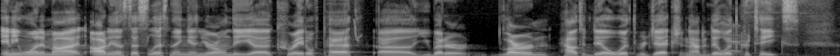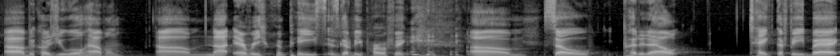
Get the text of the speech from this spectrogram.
anyone in my audience that's listening and you're on the uh, creative path uh you better learn how to deal with rejection how to deal with critiques uh because you will have them um not every piece is going to be perfect. Um so put it out take the feedback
